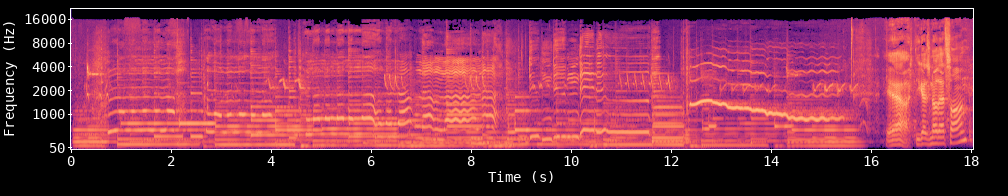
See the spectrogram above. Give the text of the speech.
Yeah. Do you guys know that song?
